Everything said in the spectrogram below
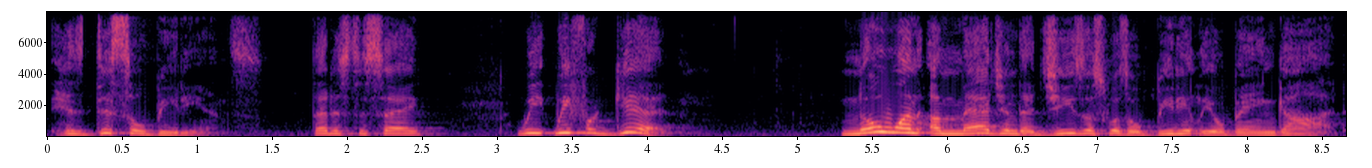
his disobedience, that is to say, we, we forget no one imagined that Jesus was obediently obeying God.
